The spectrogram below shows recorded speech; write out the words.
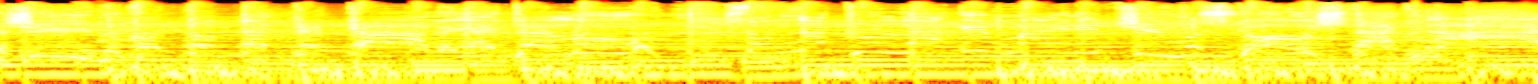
かしのことだけ輝いてる。そんな暗い毎日は過ごしたくない、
